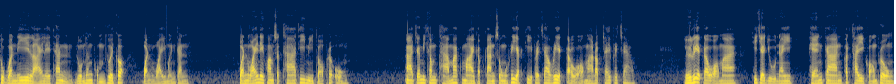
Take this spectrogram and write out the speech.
ทุกวันนี้หลายเลยท่านรวมทั้งผมด้วยก็หวั่นไหวเหมือนกัน หวั่นไหวในความศรัทธาที่มีต่อพระองค์ อาจจะมีคำถามมากมายกับการทรงเรียกที่พระเจ้าเรียกเราออกมารับใช้พระเจ้า หรือเรียกเราออกมาที่จะอยู่ในแผนการพัฒไทยของพระองค์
